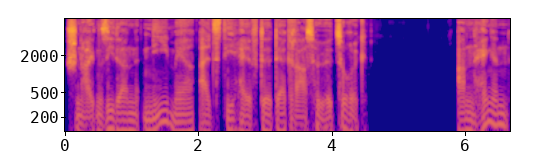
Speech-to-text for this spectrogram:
Schneiden Sie dann nie mehr als die Hälfte der Grashöhe zurück. Anhängen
